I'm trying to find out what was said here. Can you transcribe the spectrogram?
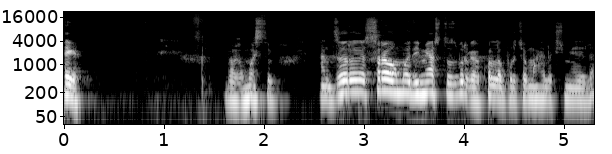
आहे का? बघा मस्त आणि जर श्रावमध्ये मी असतोच बरं का कोल्हापूरच्या महालक्ष्मी यायला.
